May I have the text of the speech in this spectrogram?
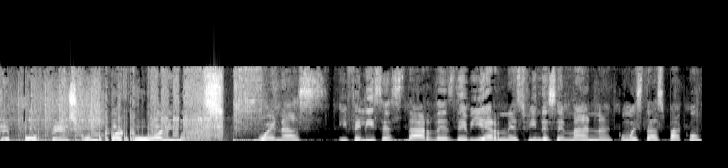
Deportes con Paco Ánimas. Buenas y felices tardes de viernes, fin de semana. ¿Cómo estás, Paco?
